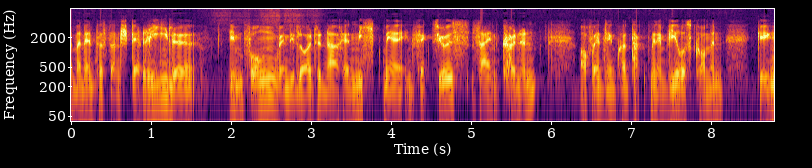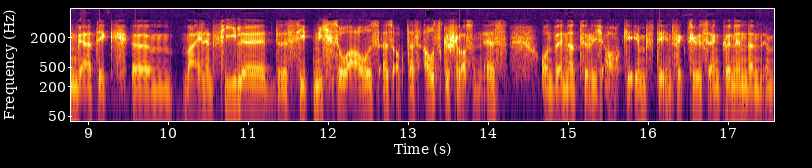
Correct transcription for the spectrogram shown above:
man nennt das dann sterile Impfungen, wenn die Leute nachher nicht mehr infektiös sein können, auch wenn sie in Kontakt mit dem Virus kommen, Gegenwärtig ähm, meinen viele, das sieht nicht so aus, als ob das ausgeschlossen ist. Und wenn natürlich auch Geimpfte infektiös sein können, dann ähm,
